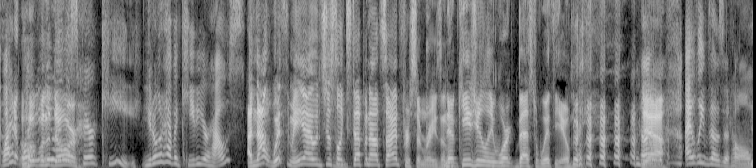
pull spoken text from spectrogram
Why, why Open do the you have door. a spare key? You don't have a key to your house? And not with me. I was just like hmm. stepping outside for some reason. No, keys usually work best with you. Yeah. I leave those at home.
